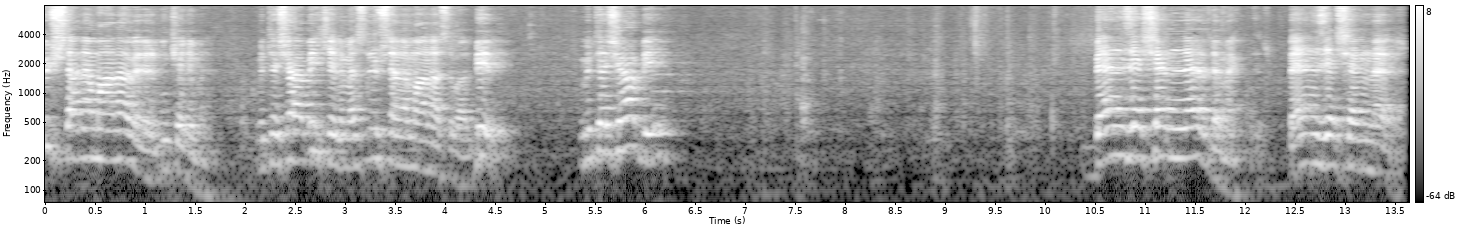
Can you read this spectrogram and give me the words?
üç tane mana verir bu kelime. Müteşabih kelimesinin üç tane manası var. Bir, müteşabih benzeşenler demektir. Benzeşenler.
